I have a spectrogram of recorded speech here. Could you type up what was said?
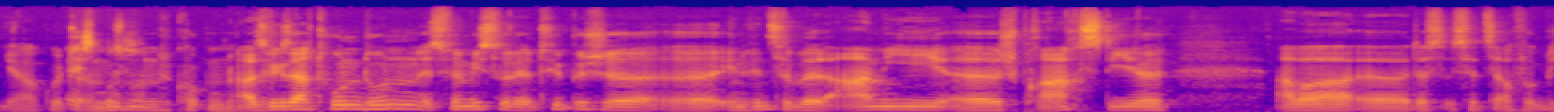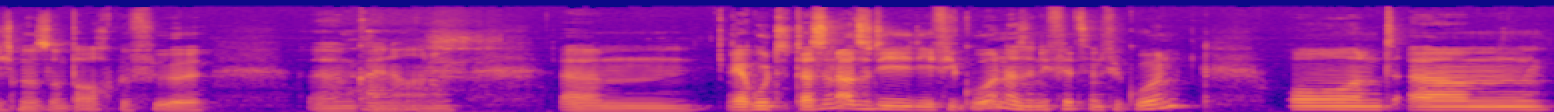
Ja, gut, Echt da muss man gucken. Also wie gesagt, Hun Dun ist für mich so der typische äh, Invincible Army äh, Sprachstil, aber äh, das ist jetzt auch wirklich nur so ein Bauchgefühl. Ähm, keine Ahnung. Ähm, ja gut, das sind also die, die Figuren, das sind die 14 Figuren. Und ähm,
